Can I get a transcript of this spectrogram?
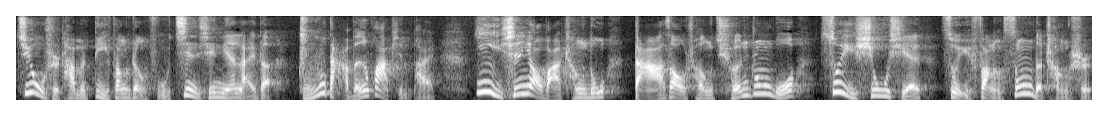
就是他们地方政府近些年来的主打文化品牌，一心要把成都打造成全中国最休闲、最放松的城市。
